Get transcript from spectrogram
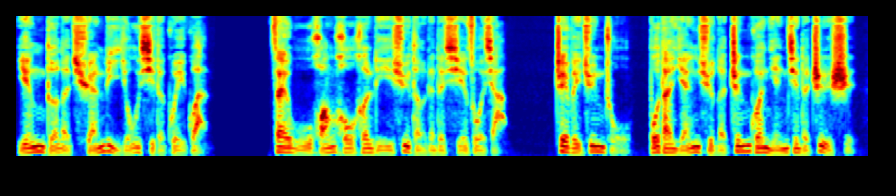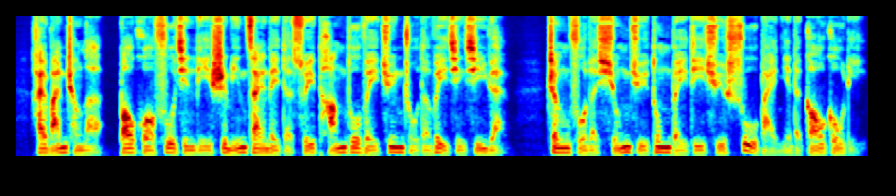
赢得了权力游戏的桂冠。在武皇后和李旭等人的协作下，这位君主不但延续了贞观年间的志士。还完成了包括父亲李世民在内的隋唐多位君主的魏晋心愿，征服了雄踞东北地区数百年的高句丽，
